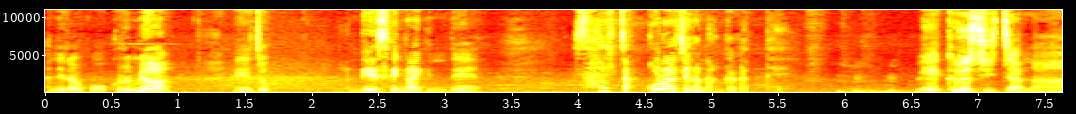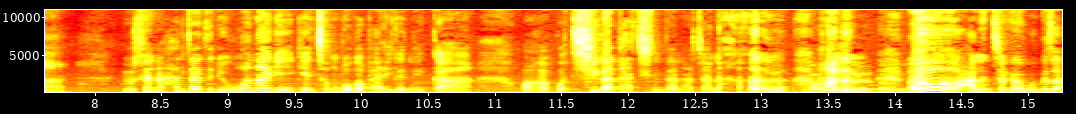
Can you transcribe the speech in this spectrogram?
아니라고. 그러면, 예, 저, 내 생각인데, 살짝 꼬라지가 난 것 같아. 왜, 그럴 수 있잖아. 요새는 환자들이 워낙에 이게 정보가 밝으니까 와갖고 지가 다 진단하잖아. 아는, 있어요. 어, 아는 척하고. 그래서,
